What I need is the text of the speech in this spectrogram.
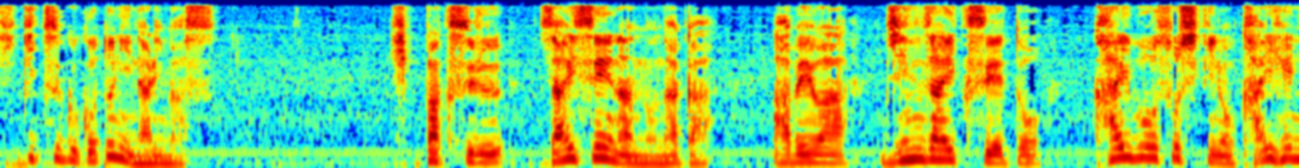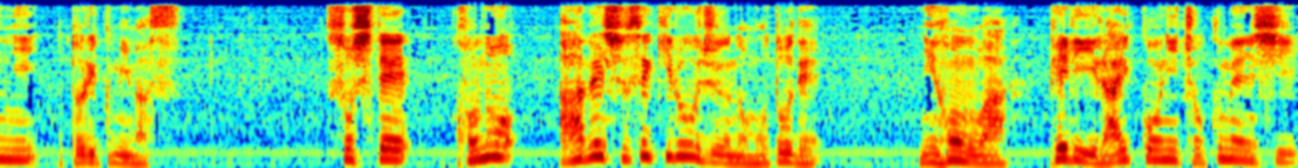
引き継ぐことになります。逼迫する財政難の中、安倍は人材育成と解剖組織の改変に取り組みます。そしてこの安倍主席老中の下で日本はペリー来航に直面し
